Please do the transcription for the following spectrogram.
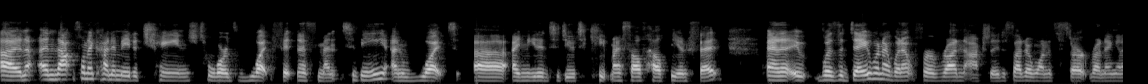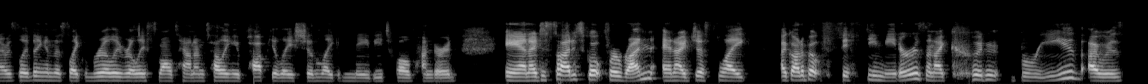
And, and that's when I kind of made a change towards what fitness meant to me and what uh, I needed to do to keep myself healthy and fit. And it was a day when I went out for a run, actually. I decided I wanted to start running. And I was living in this like really, really small town. I'm telling you, population like maybe 1,200. And I decided to go out for a run. And I just like, I got about 50 meters and I couldn't breathe. I was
